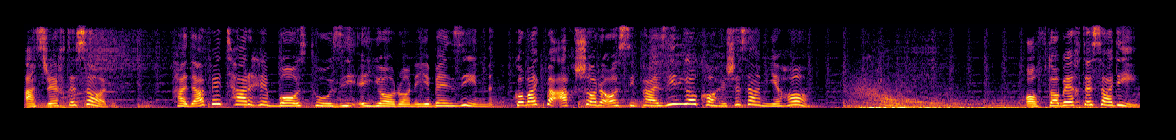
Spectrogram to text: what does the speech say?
اصر اقتصاد. هدف طرح باز توزیع یارانه بنزین کمک به اقشار آسیب پذیر یا کاهش سهمیه ها آفتاب اقتصادی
